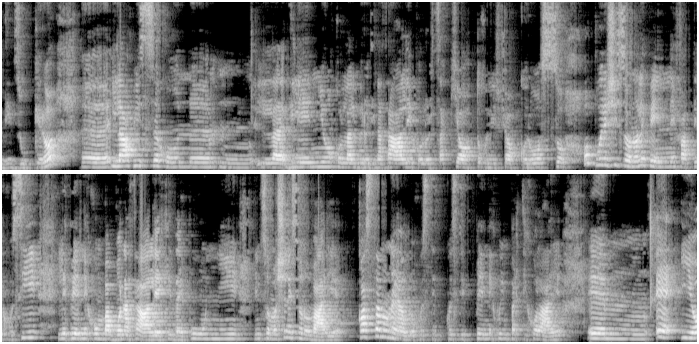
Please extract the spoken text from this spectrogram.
di zucchero, eh, i lapis con, mm, il, di legno, con l'albero di Natale, con l'orsacchiotto, con il fiocco rosso, oppure ci sono le penne fatte così, le penne con Babbo Natale che dai pugni, insomma ce ne sono varie costano un euro queste, queste penne qui in particolare ehm, e io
